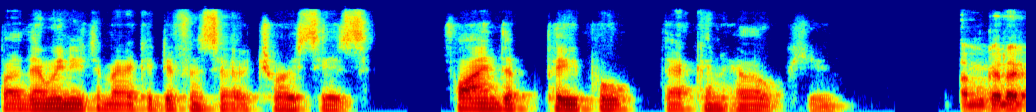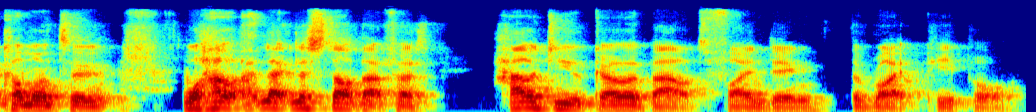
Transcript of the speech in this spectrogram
but then we need to make a different set of choices. Find the people that can help you. I'm going to come on to well, how? Let, let's start that first. How do you go about finding the right people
